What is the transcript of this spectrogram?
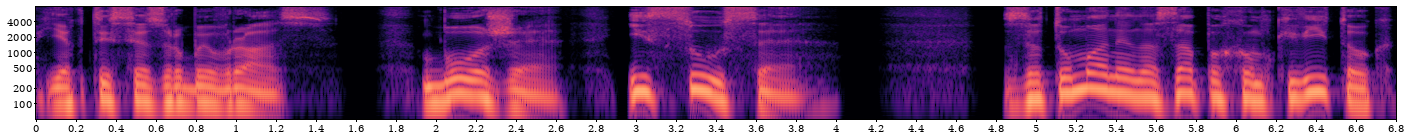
як ти це зробив раз. Боже, Ісусе. Затуманена запахом квіток,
